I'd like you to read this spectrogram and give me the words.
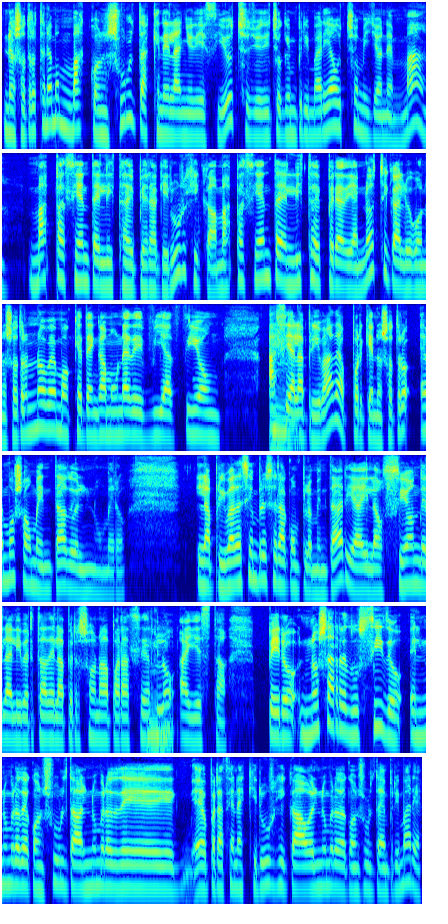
Nosotros tenemos más consultas que en el año 18. Yo he dicho que en primaria 8 millones más. Más pacientes en lista de espera quirúrgica, más pacientes en lista de espera diagnóstica. Luego nosotros no vemos que tengamos una desviación hacia mm. la privada porque nosotros hemos aumentado el número la privada siempre será complementaria y la opción de la libertad de la persona para hacerlo, ahí está. Pero no se ha reducido el número de consultas, el número de eh, operaciones quirúrgicas o el número de consultas en primaria,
